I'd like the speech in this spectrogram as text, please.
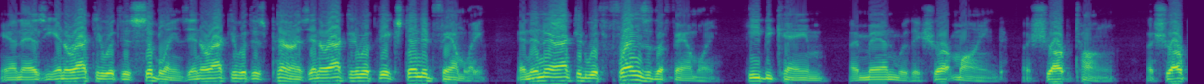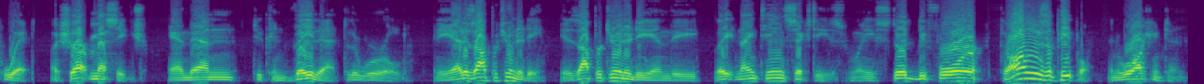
And as he interacted with his siblings, interacted with his parents, interacted with the extended family, and interacted with friends of the family, he became a man with a sharp mind, a sharp tongue, a sharp wit, a sharp message, and then to convey that to the world. And he had his opportunity, his opportunity in the late 1960s when he stood before throngs of people in Washington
